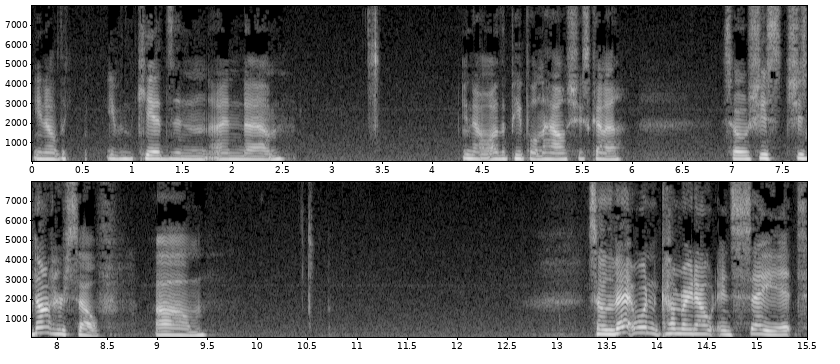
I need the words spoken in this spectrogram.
you know, the even the kids and, and um, you know, other people in the house, she's kind of, so she's, she's not herself. Um, so the vet wouldn't come right out and say it,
